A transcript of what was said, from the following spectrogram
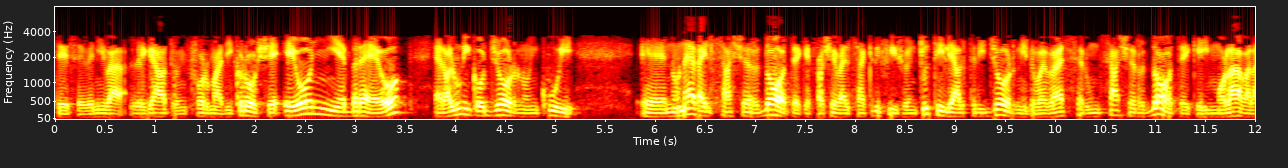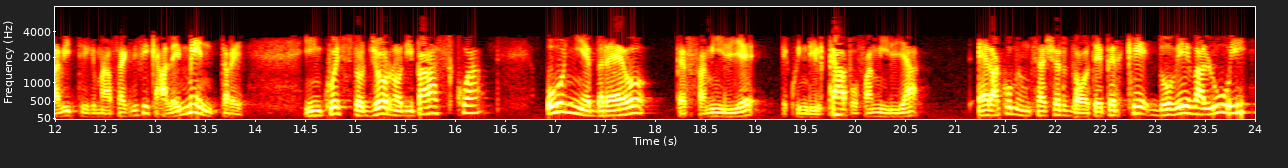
stese, veniva legato in forma di croce e ogni ebreo, era l'unico giorno in cui eh, non era il sacerdote che faceva il sacrificio, in tutti gli altri giorni doveva essere un sacerdote che immolava la vittima sacrificale, mentre in questo giorno di Pasqua ogni ebreo per famiglie, e quindi il capo famiglia, era come un sacerdote perché doveva lui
